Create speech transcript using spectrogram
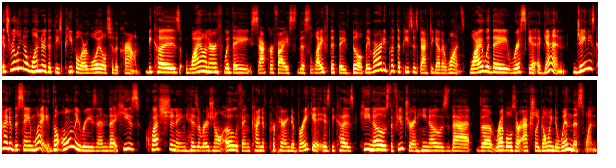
it's really no wonder that these people are loyal to the crown. Because why on earth would they sacrifice this life that they've built? They've already put the pieces back together once. Why would they risk it again? Jamie's kind of the same way. The only reason that he's questioning his original oath and kind of preparing to break it is because he knows the future and he knows knows that the rebels are actually going to win this one.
